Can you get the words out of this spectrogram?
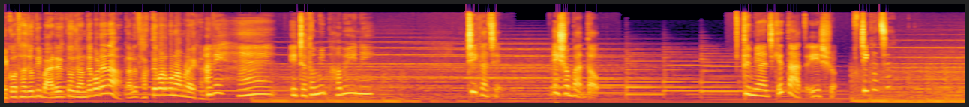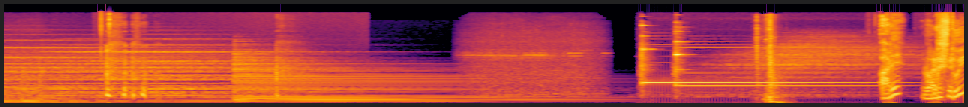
এ কথা যদি বাইরের কেউ জানতে পারে না তাহলে থাকতে পারব না আমরা এখানে। আরে হ্যাঁ এটা তো আমি ভাবিনি। ঠিক আছে এসব বাদ দাও। তুমি আজকে তাড়াতাড়ি এসো ঠিক আছে? রমেশ তুই?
